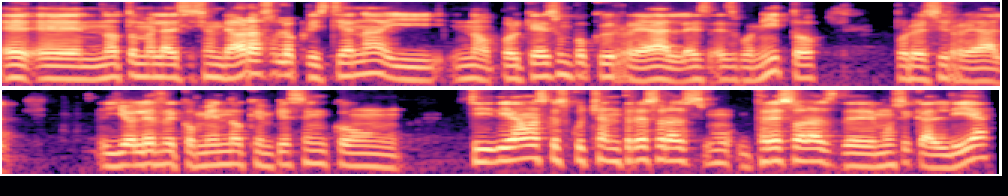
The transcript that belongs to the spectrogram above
eh, no tomé la decisión de ahora solo cristiana y no, porque es un poco irreal. Es, es bonito, pero es irreal. Y yo les recomiendo que empiecen con, si digamos que escuchan tres horas, tres horas de música al día,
